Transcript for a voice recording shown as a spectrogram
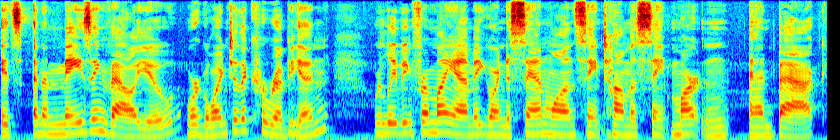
It's an amazing value. We're going to the Caribbean. We're leaving from Miami, going to San Juan, St. Thomas, St. Martin, and back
